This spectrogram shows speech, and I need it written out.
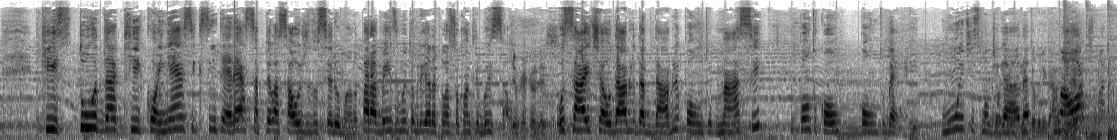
que estuda, que conhece, que se interessa pela saúde do ser humano. Parabéns e muito obrigada pela sua contribuição. Eu que agradeço. O site é o www.massi.com.br. Muitíssimo obrigada. Muito obrigado. Uma ótima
